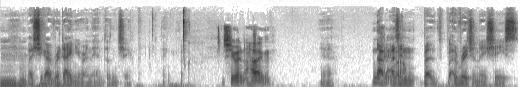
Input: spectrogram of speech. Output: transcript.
Mhm. But she go Redania in the end, doesn't she? I think. But, She went home. yeah. No, Pretty as well. in, but, but originally she's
